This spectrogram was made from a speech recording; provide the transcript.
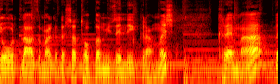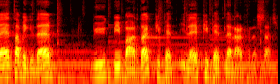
yoğurt lazım arkadaşlar. Toplam 150 grammış. Krema ve tabii ki de büyük bir bardak pipet ile pipetlen arkadaşlar.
